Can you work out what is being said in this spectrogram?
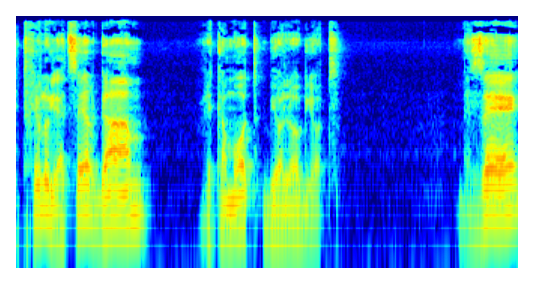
התחילו לייצר גם רקמות ביולוגיות. וזה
